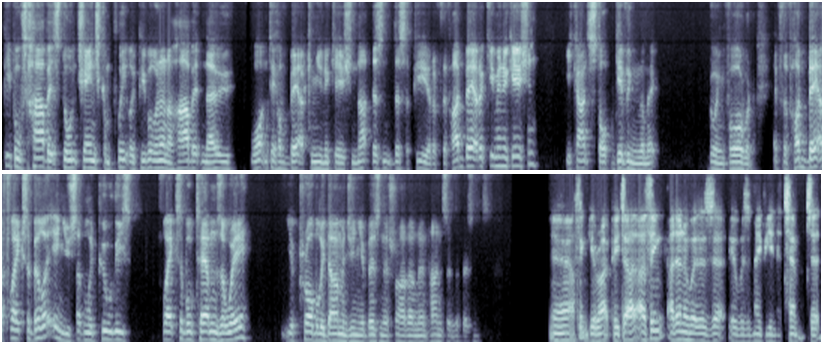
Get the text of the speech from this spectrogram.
people's habits don't change completely. People are in a habit now wanting to have better communication, that doesn't disappear. If they've had better communication, you can't stop giving them it going forward. If they've had better flexibility and you suddenly pull these flexible terms away, you're probably damaging your business rather than enhancing the business. Yeah, I think you're right, Peter. I think I don't know whether it was maybe an attempt at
